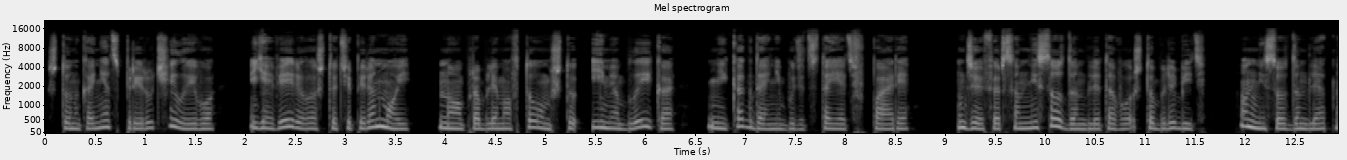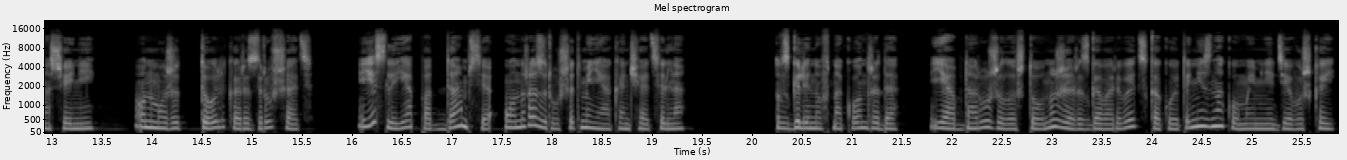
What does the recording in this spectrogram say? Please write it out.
что наконец приручила его. Я верила, что теперь он мой. Но проблема в том, что имя Блейка никогда не будет стоять в паре. Джефферсон не создан для того, чтобы любить. Он не создан для отношений. Он может только разрушать. Если я поддамся, он разрушит меня окончательно. Взглянув на Конрада, я обнаружила, что он уже разговаривает с какой-то незнакомой мне девушкой.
